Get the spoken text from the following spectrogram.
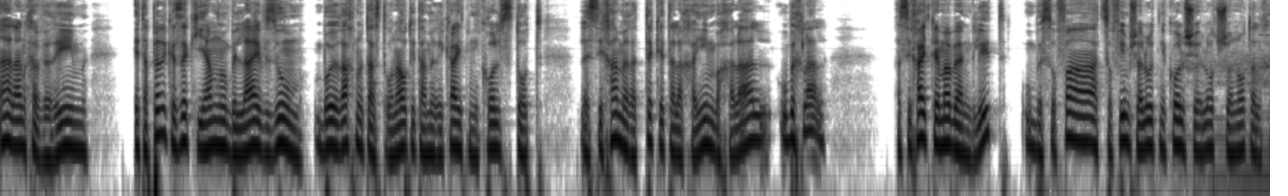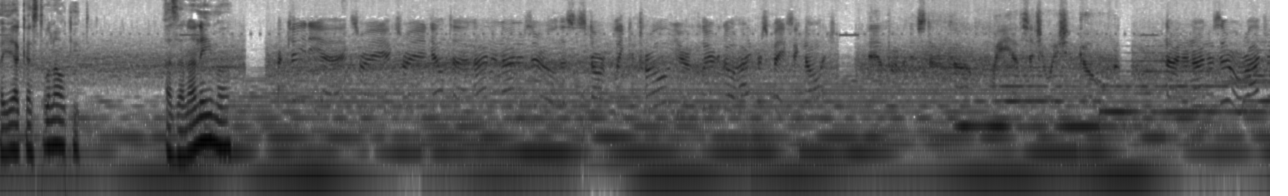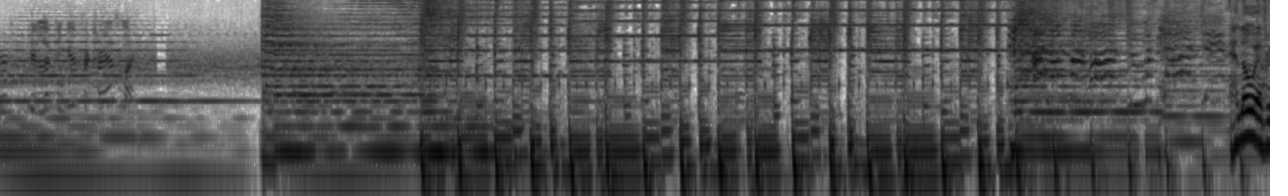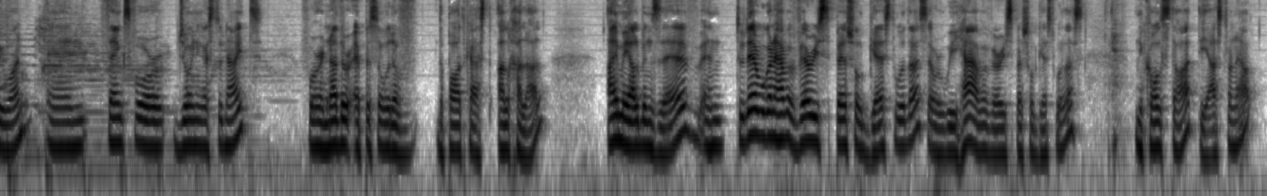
אהלן חברים, את הפרק הזה קיימנו בלייב זום, בו אירחנו את האסטרונאוטית האמריקאית ניקול סטוט, לשיחה מרתקת על החיים בחלל ובכלל. השיחה התקיימה באנגלית, ובסופה הצופים שאלו את ניקול שאלות שונות על חייה כאסטרונאוטית. האזנה נעימה. Arcadia, Hello, everyone, and thanks for joining us tonight for another episode of the podcast Al Halal. I'm Eyal Ben Zeev, and today we're going to have a very special guest with us, or we have a very special guest with us, Nicole Stott, the astronaut.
